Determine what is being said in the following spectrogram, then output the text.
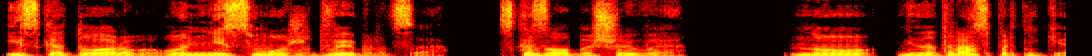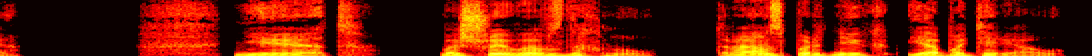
из которого он не сможет выбраться», — сказал Большой В. «Но не на транспортнике?» «Нет», — Большой В вздохнул. «Транспортник я потерял,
